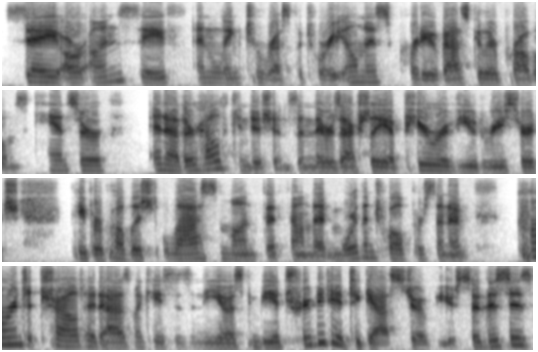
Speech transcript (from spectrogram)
say are unsafe and linked to respiratory illness, cardiovascular problems, cancer, and other health conditions. And there was actually a peer reviewed research paper published last month that found that more than 12% of current childhood asthma cases in the US can be attributed to gas stove use. So this is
